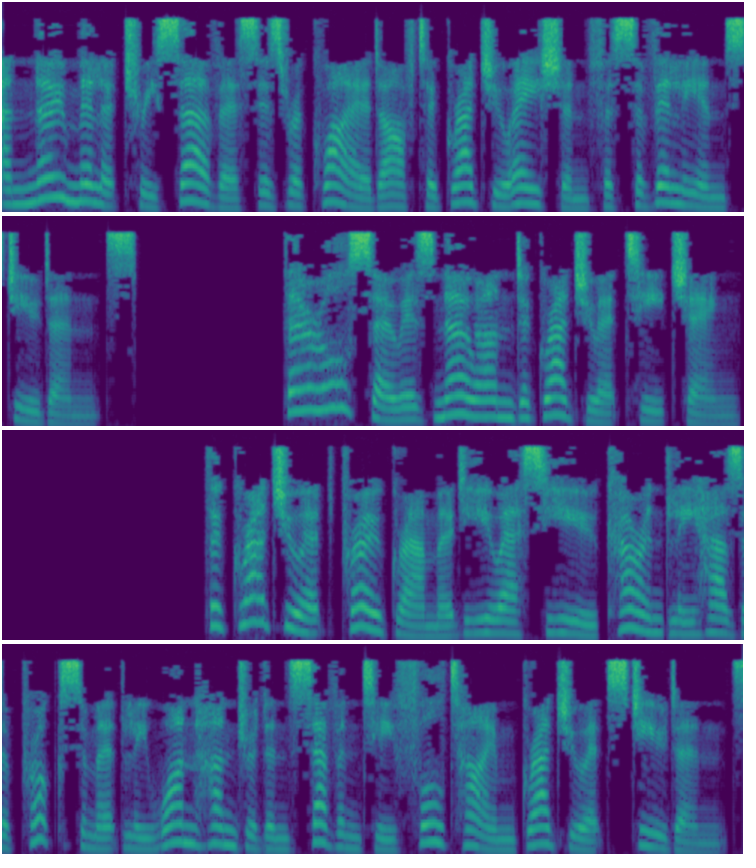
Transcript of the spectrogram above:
and no military service is required after graduation for civilian students. There also is no undergraduate teaching. The graduate program at USU currently has approximately 170 full-time graduate students.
